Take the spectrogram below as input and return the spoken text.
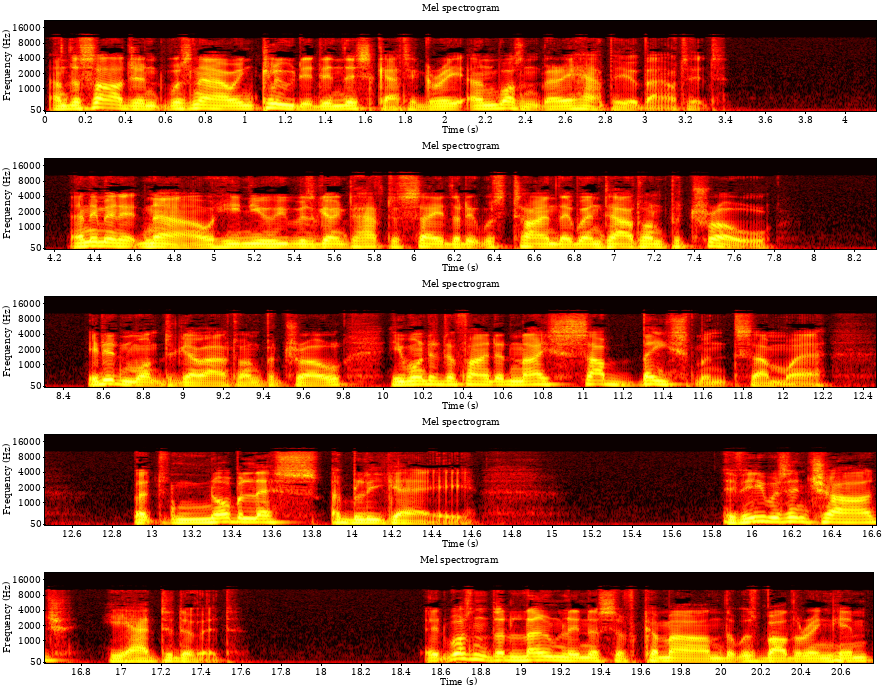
And the sergeant was now included in this category and wasn't very happy about it. Any minute now, he knew he was going to have to say that it was time they went out on patrol. He didn't want to go out on patrol. He wanted to find a nice sub-basement somewhere. But noblesse oblige. If he was in charge, he had to do it. It wasn't the loneliness of command that was bothering him,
